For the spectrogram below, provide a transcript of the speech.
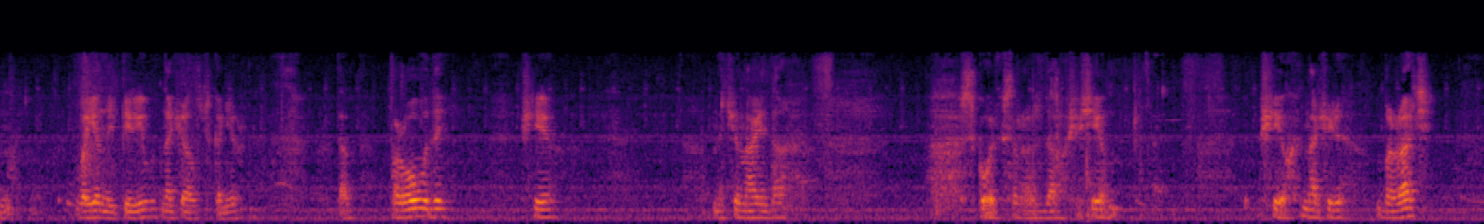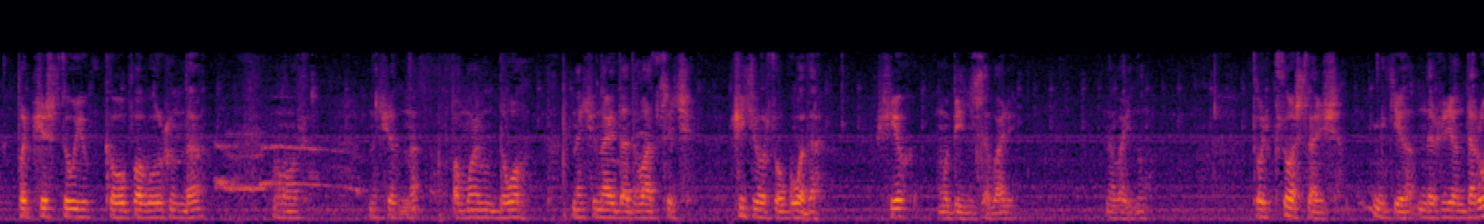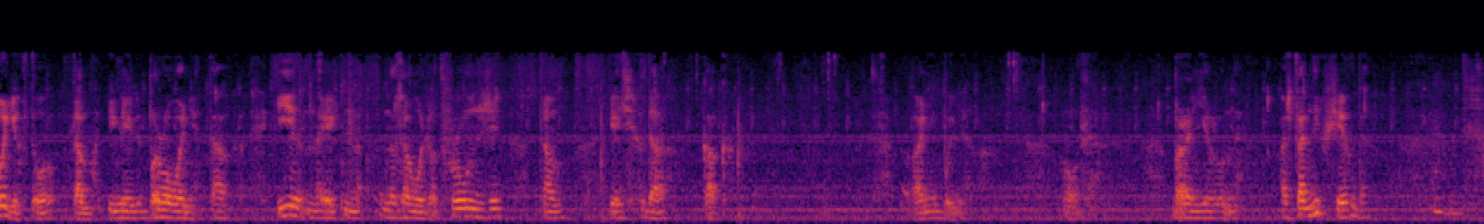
военный период начался, конечно. Так, проводы все, начиная, да, сколько сразу, да, все, всех начали брать подчастую, кого положено, да. Вот. Значит, на- по-моему, до, начиная до 24 года, всех мобилизовали на войну. Только кто остались, где на железной дороге, кто там имели брони, так, и на, на, на заводе вот Фрунзе, там этих, да, как они были, вот, бронированные. Остальных всех, да.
